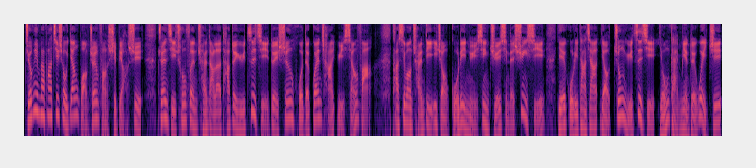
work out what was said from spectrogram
九零八八接受央广专访时表示，专辑充分传达了他对于自己对生活的观察与想法。他希望传递一种鼓励女性觉醒的讯息，也鼓励大家要忠于自己，勇敢面对未知。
